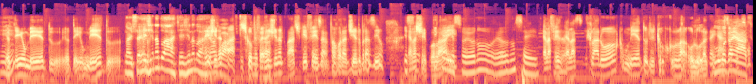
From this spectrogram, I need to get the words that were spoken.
Uhum. Eu tenho medo, eu tenho medo. Não, isso é Regina Duarte, Regina Duarte. Regina Duarte, Duarte, desculpa, foi a. Regina Duarte que fez a apavoradinha do Brasil. Isso- ela chegou que lá que é e- isso? Eu não, eu não sei. Ela, fez, ela se declarou com medo de que o Lula, o Lula ganhasse. Lula ganhasse.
